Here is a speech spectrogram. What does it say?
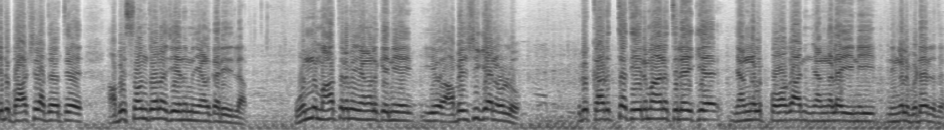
ഏത് ഭാഷയിൽ അദ്ദേഹത്തെ അഭിസംബോധന ചെയ്യുന്നതെന്ന് ഞങ്ങൾക്കറിയില്ല. ഒന്ന് മാത്രമേ ഞങ്ങൾക്ക് ഇനി അപേക്ഷിക്കാനുള്ളൂ. ഒരു കടുത്ത തീരുമാനത്തിലേക്ക് ഞങ്ങൾ പോകാൻ ഞങ്ങളെ ഇനി നിങ്ങൾ വിടരുത്.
